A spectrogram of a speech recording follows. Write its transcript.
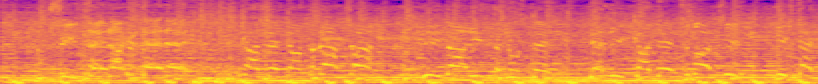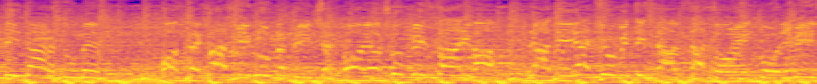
Šice nagrtene Kaže da se vraća I da niste društe Jer nikad neću moći Ni hteti da razumem Osmeh lažni glupe priče O još glupim stvarima Radije ću biti sam sa svojim kurnim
